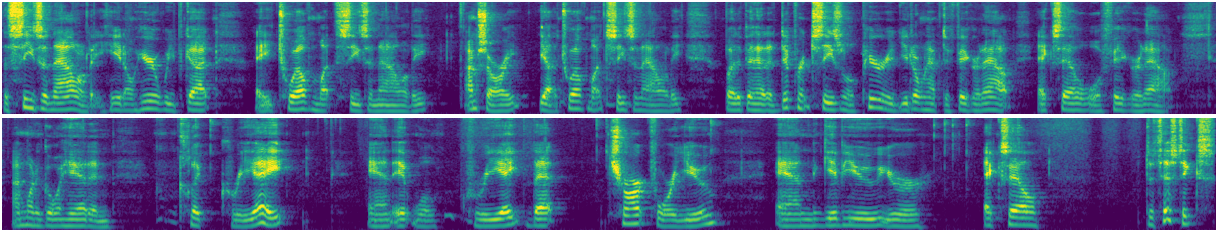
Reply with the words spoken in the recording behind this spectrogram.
the seasonality. You know, here we've got a 12 month seasonality. I'm sorry, yeah, 12 month seasonality. But if it had a different seasonal period, you don't have to figure it out. Excel will figure it out. I'm going to go ahead and click create and it will create that chart for you and give you your Excel statistics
